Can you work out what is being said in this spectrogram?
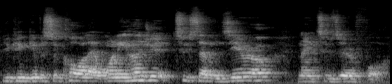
you can give us a call at 1-800-270-9204.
